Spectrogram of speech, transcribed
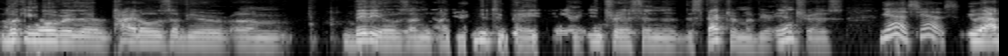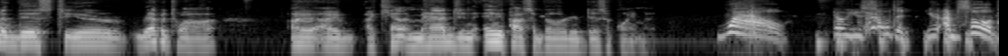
looking over the titles of your um, videos on, on your YouTube page and your interests and the, the spectrum of your interests, yes, yes. you added this to your repertoire. I, I I can't imagine any possibility of disappointment. Wow. No, you sold it. You're, I'm sold.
